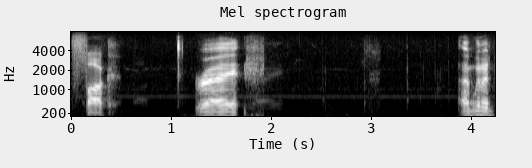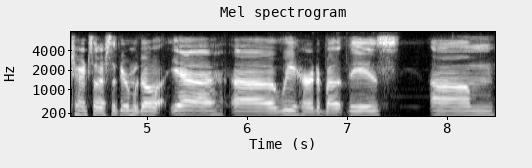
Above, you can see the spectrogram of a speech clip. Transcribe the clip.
Fuck. right? I'm gonna turn to the rest of the group and go. Yeah, uh, we heard about these. Um,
